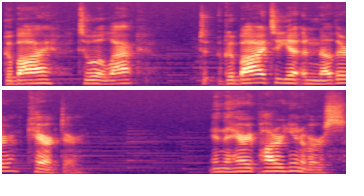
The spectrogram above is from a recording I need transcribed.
Goodbye to a lack to, goodbye to yet another character in the Harry Potter universe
